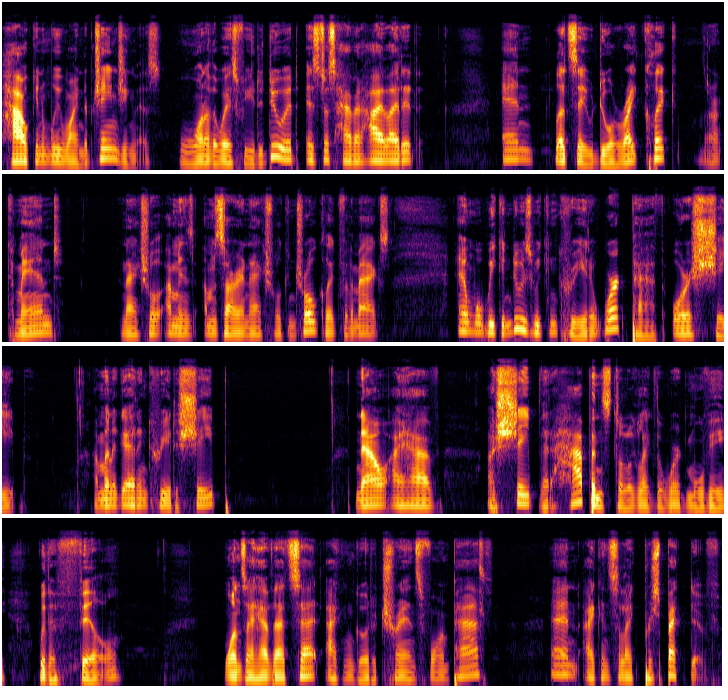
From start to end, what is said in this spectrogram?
how can we wind up changing this? One of the ways for you to do it is just have it highlighted and let's say do a right click, or command, an actual, I mean, I'm sorry, an actual control click for the Macs. And what we can do is we can create a work path or a shape. I'm going to go ahead and create a shape. Now I have a shape that happens to look like the word movie with a fill. Once I have that set, I can go to transform path and I can select perspective.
